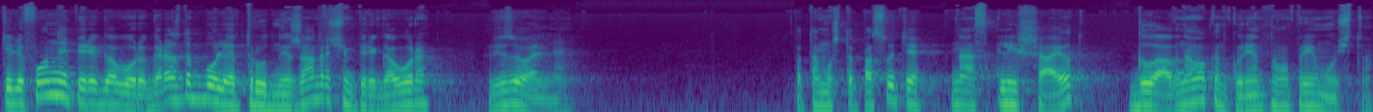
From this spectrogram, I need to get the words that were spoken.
телефонные переговоры гораздо более трудный жанр, чем переговоры визуальные. Потому что, по сути, нас лишают главного конкурентного преимущества.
